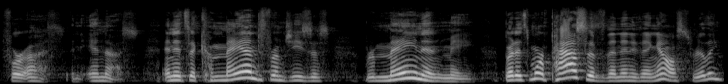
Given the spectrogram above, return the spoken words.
for us and in us. And it's a command from Jesus remain in me. But it's more passive than anything else, really.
